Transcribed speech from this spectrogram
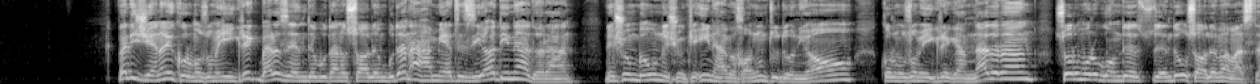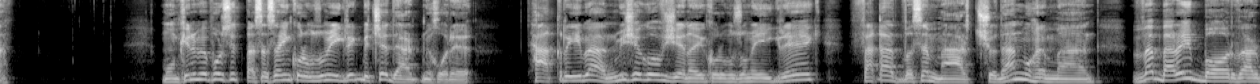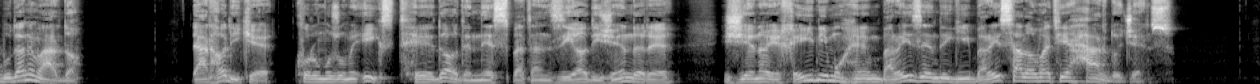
ولی ژنای کروموزوم ایگرگ برای زنده بودن و سالم بودن اهمیت زیادی ندارن. نشون به اون نشون که این همه خانوم تو دنیا کروموزوم ایگرگ هم ندارن سرم رو گنده زنده و سالم هم هستن. ممکنه بپرسید پس اصلا این کروموزوم ایگرگ به چه درد می‌خوره؟ تقریبا میشه گفت ژنای کروموزوم ایگرگ فقط واسه مرد شدن مهمن و برای بارور بودن مردا. در حالی که کروموزوم X تعداد نسبتا زیادی ژن داره. ژنای خیلی مهم برای زندگی برای سلامتی هر دو جنس.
